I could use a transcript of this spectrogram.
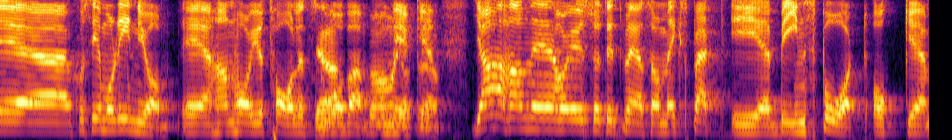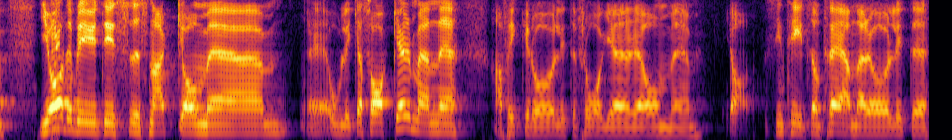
eh, José Mourinho. Eh, han har ju talets ja, gåva onekligen. Ja, han eh, har ju suttit med som expert i eh, Bean Sport och eh, ja, det blir ju till snack om eh, olika saker, men han fick ju då lite frågor om ja, sin tid som tränare och lite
